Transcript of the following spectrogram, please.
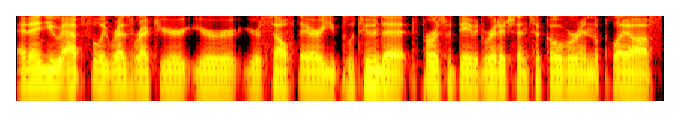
and then you absolutely resurrect your your yourself there. You platooned at first with David Rittich, then took over in the playoffs.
